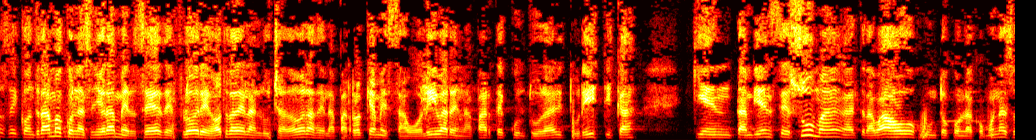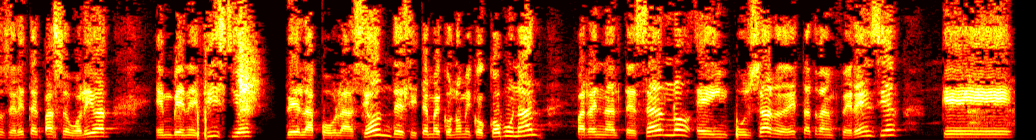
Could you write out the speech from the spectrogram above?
Nos encontramos con la señora Mercedes de Flores, otra de las luchadoras de la parroquia Mesa Bolívar en la parte cultural y turística, quien también se suma al trabajo junto con la Comuna Socialista del Paso de Bolívar en beneficio de la población del sistema económico comunal para enaltecerlo e impulsar esta transferencia que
